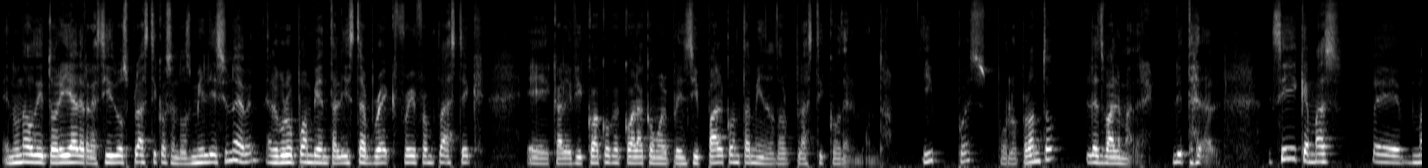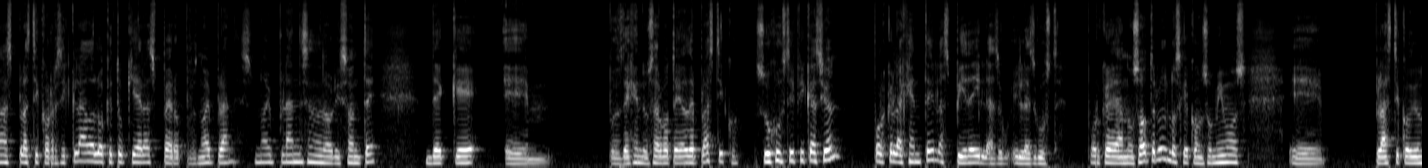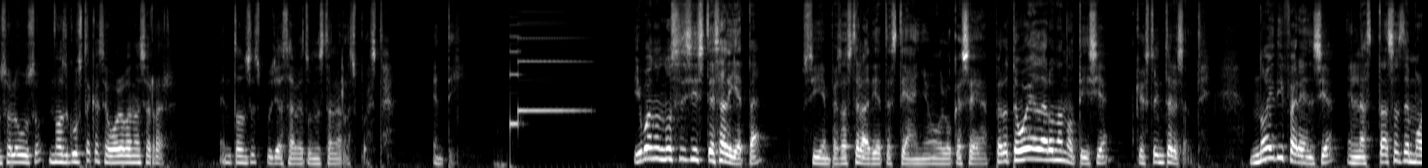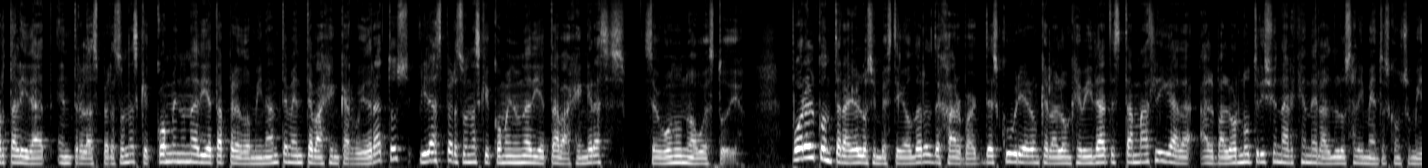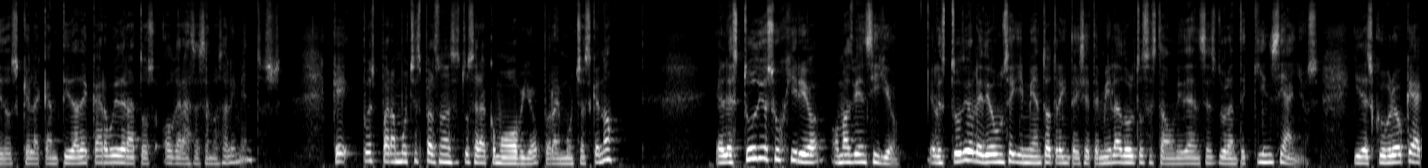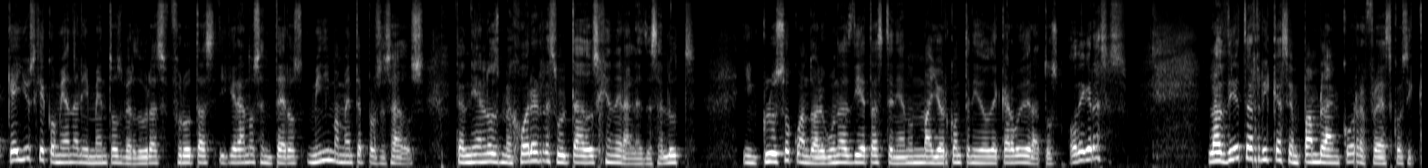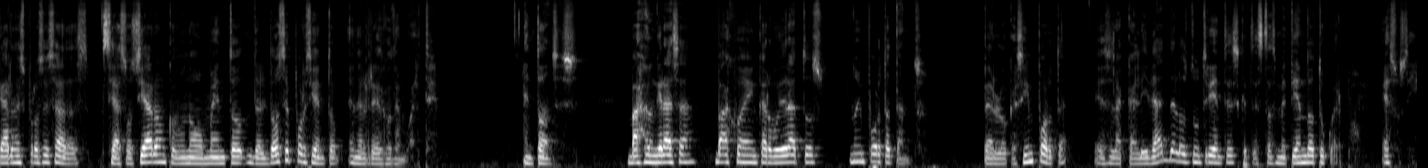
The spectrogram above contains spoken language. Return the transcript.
En una auditoría de residuos plásticos en 2019, el grupo ambientalista Break Free from Plastic eh, calificó a Coca-Cola como el principal contaminador plástico del mundo. Y pues, por lo pronto, les vale madre, literal. Sí, que más, eh, más plástico reciclado, lo que tú quieras, pero pues no hay planes. No hay planes en el horizonte de que em, pues dejen de usar botellas de plástico. Su justificación, porque la gente las pide y, les gusta. Porque a nosotros, los que consumimos eh, plástico de un solo uso, nos gusta que se vuelvan a cerrar. Entonces, pues ya sabes dónde está la respuesta. En ti. Y bueno, no sé si estés a dieta, si empezaste la dieta este año o lo que sea, pero te voy a dar una noticia que está interesante. No hay diferencia en las tasas de mortalidad entre las personas que comen una dieta predominantemente baja en carbohidratos y las personas que comen una dieta baja en grasas, según un nuevo estudio. Por el contrario, los investigadores de Harvard descubrieron que la longevidad está más ligada al valor nutricional general de los alimentos consumidos que la cantidad de carbohidratos o grasas en los alimentos. Que pues para muchas personas esto será como obvio, pero hay muchas que no. El estudio sugirió, o más bien siguió, el estudio le dio un seguimiento a 37.000 adultos estadounidenses durante 15 años y descubrió que aquellos que comían alimentos, verduras, frutas y granos enteros mínimamente procesados tenían los mejores resultados generales de salud, incluso cuando algunas dietas tenían un mayor contenido de carbohidratos o de grasas. Las dietas ricas en pan blanco, refrescos y carnes procesadas se asociaron con un aumento del 12% en el riesgo de muerte. Entonces, bajo en grasa, bajo en carbohidratos, no importa tanto. Pero lo que sí importa es la calidad de los nutrientes que te estás metiendo a tu cuerpo. Eso sí.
